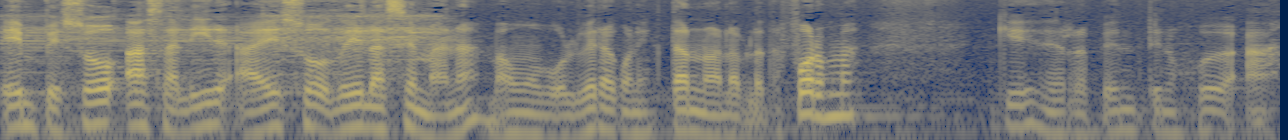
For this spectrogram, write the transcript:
empezó a salir a eso de la semana. Vamos a volver a conectarnos a la plataforma, que de repente nos juega... Ah,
